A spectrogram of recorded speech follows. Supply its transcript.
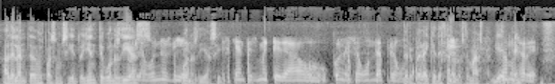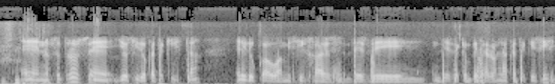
Adelante, damos paso a un siguiente oyente. Buenos días. Hola, buenos días. Buenos días, sí. Es que antes me he quedado con la segunda pregunta. Pero, pero hay que dejar a los demás también. Vamos ¿eh? a ver. Eh, nosotros, eh, yo he sido catequista, he educado a mis hijas desde, desde que empezaron la catequesis,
